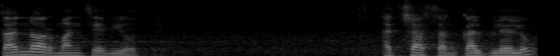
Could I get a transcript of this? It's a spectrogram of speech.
तन और मन से भी होते। अच्छा संकल्प ले लो।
